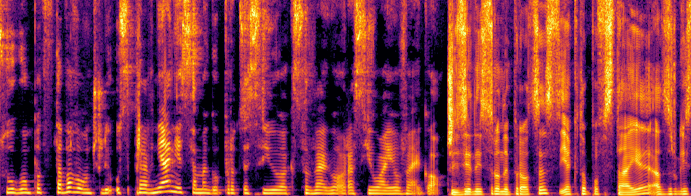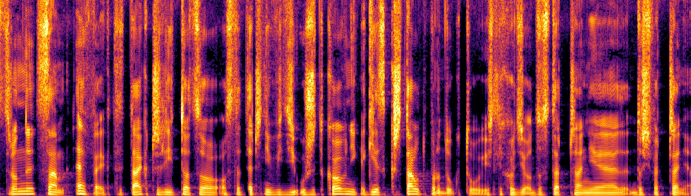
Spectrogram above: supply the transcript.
usługą podstawową, czyli usprawnianie samego procesu UX-owego oraz UI-owego. Czyli z jednej strony proces, jak to powstaje, a z drugiej strony sam efekt, tak? Czyli to, co ostatecznie widzi użytkownik, jaki jest kształt produktu, jeśli chodzi o dostarczanie doświadczenia.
